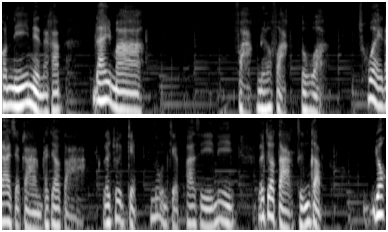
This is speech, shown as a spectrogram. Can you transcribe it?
คนนี้เนี่ยนะครับได้มาฝากเนื้อฝากตัว ช่วยราชการพระเจ้าตาก แล้วช่วยเก็บนู่นเก็บภาษีนี่ แล้วเจ้าตากถึงกับยก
